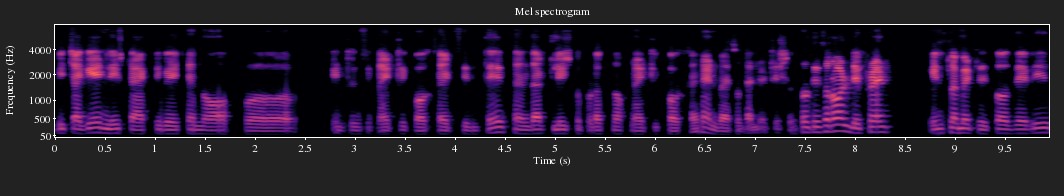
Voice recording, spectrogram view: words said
which again leads to activation of uh, intrinsic nitric oxide synthase, and that leads to production of nitric oxide and vasodilatation. So these are all different inflammatory. So there is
